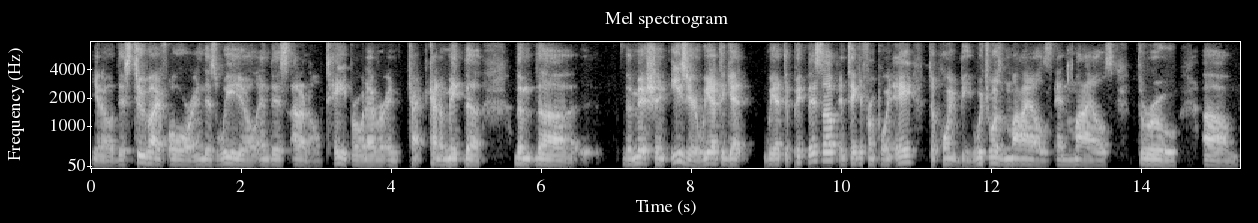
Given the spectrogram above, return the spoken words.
you know this two by four and this wheel and this i don't know tape or whatever and kind of make the the the the mission easier? We had to get we had to pick this up and take it from point A to point B, which was miles and miles through. Um,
